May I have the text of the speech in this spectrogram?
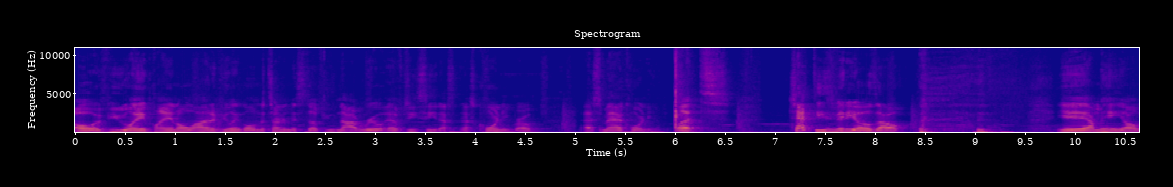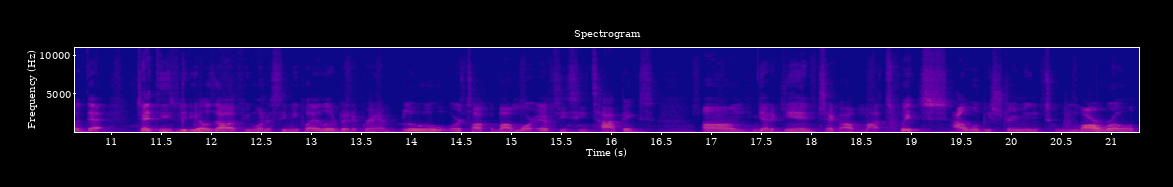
oh, if you ain't playing online, if you ain't going to tournament stuff, you not real FGC. That's that's corny, bro. That's mad corny. But check these videos out. yeah, I'm hitting y'all with that. Check these videos out if you want to see me play a little bit of Granblue or talk about more FGC topics. Um, yet again, check out my Twitch. I will be streaming tomorrow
